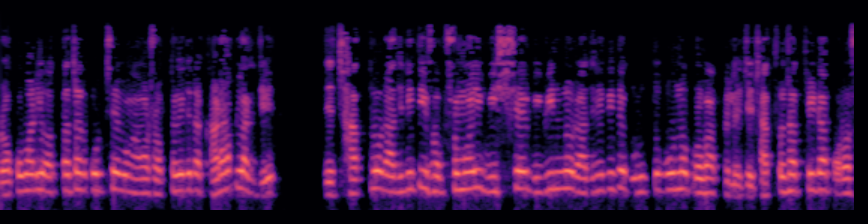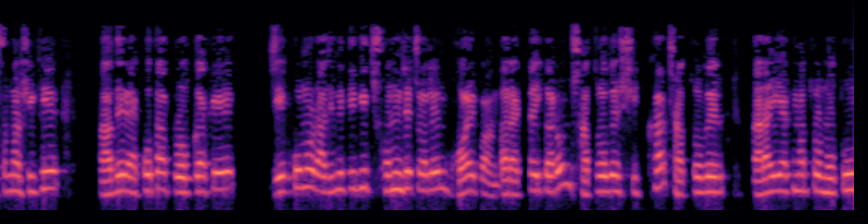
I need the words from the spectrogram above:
রকমারি অত্যাচার করছে এবং আমার সব থেকে যেটা খারাপ লাগছে যে ছাত্র রাজনীতি সবসময় বিশ্বের বিভিন্ন রাজনীতিতে গুরুত্বপূর্ণ প্রভাব ফেলেছে। ছাত্রছাত্রীরা পড়াশোনা শিখে তাদের একতা প্রজ্ঞাকে যে কোনো রাজনীতিবিদ সমঝে চলেন, ভয় পান। তার একটাই কারণ, ছাত্রদের শিক্ষা। ছাত্রদের তারাই একমাত্র নতুন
